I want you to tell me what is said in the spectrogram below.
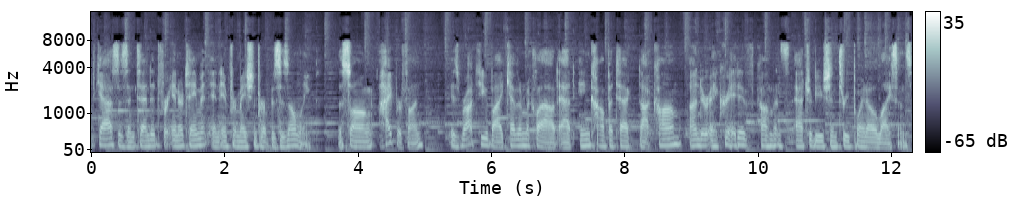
Podcast is intended for entertainment and information purposes only. The song Hyperfun is brought to you by Kevin MacLeod at incompetech.com under a Creative Commons Attribution 3.0 license.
